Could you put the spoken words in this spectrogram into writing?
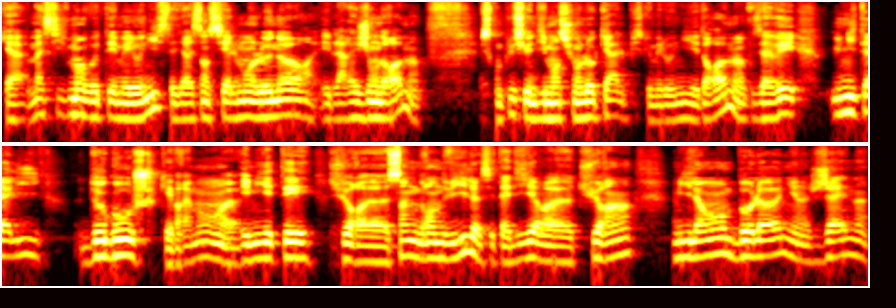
qui a massivement voté Meloni, c'est-à-dire essentiellement le Nord et la région de Rome, puisqu'en plus il y a une dimension locale, puisque Meloni est de Rome. Vous avez une Italie de gauche qui est vraiment euh, émiettée sur euh, cinq grandes villes, c'est-à-dire euh, Turin, Milan, Bologne, Gênes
